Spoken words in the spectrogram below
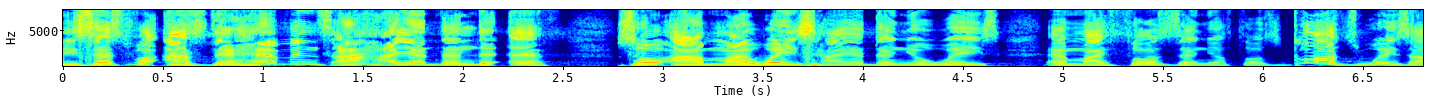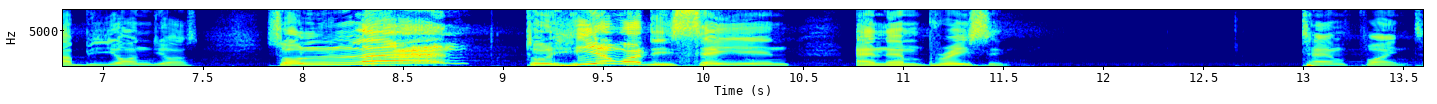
He says, For as the heavens are higher than the earth, so are my ways higher than your ways, and my thoughts than your thoughts. God's ways are beyond yours. So learn to hear what He's saying and embrace it. Tenth point.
